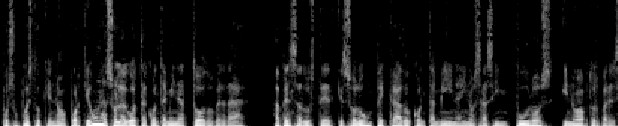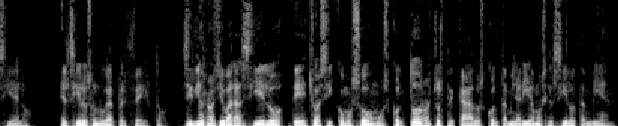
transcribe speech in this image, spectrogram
Por supuesto que no, porque una sola gota contamina todo, ¿verdad? ¿Ha pensado usted que solo un pecado contamina y nos hace impuros y no aptos para el cielo? El cielo es un lugar perfecto. Si Dios nos llevara al cielo, de hecho así como somos, con todos nuestros pecados, contaminaríamos el cielo también.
